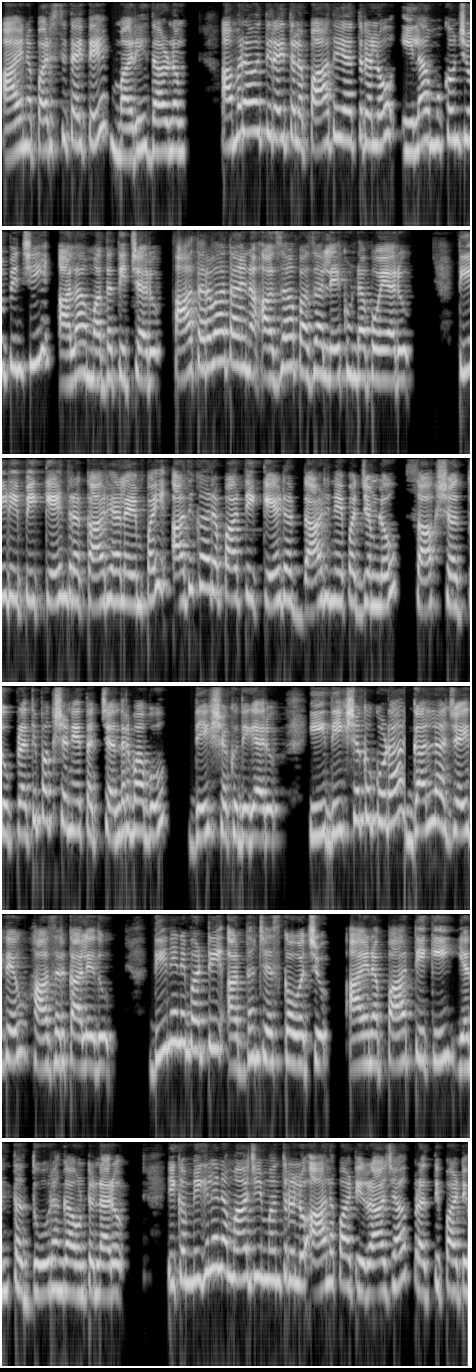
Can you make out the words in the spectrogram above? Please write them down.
ఆయన పరిస్థితి అయితే మరీ దారుణం. అమరావతి రైతుల పాదయాత్రలో ఇలా ముఖం చూపించి అలా మద్దతిచ్చారు. ఆ తర్వాత ఆయన అజాపజా లేకుండా పోయారు. టీడీపీ కేంద్ర కార్యాలయంపై అధికార పార్టీ కేడర్ దాడి నేపథ్యంలో సాక్షాత్తు ప్రతిపక్ష నేత చంద్రబాబు దీక్షకు దిగారు. ఈ దీక్షకు కూడా గల్లా జయదేవ్ హాజరు కాలేదు. దీనిని బట్టి అర్థం చేసుకోవచ్చు ఆయన పార్టీకి ఎంత దూరంగా ఉంటున్నారో. ఇక మిగిలిన మాజీ మంత్రులు ఆలపాటి రాజా ప్రత్తిపాటి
